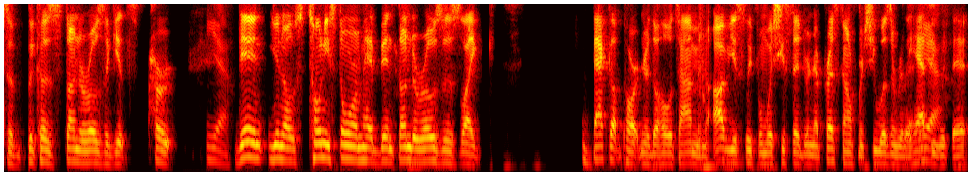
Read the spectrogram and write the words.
to because Thunder Rosa gets hurt. Yeah. Then you know Toni Storm had been Thunder Rosa's like backup partner the whole time, and obviously from what she said during that press conference, she wasn't really happy Yeah. with that.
